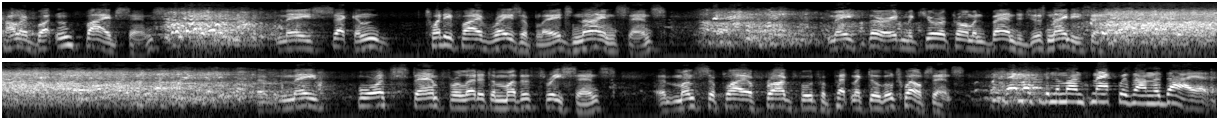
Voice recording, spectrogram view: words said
Collar button, 5 cents. May 2nd, 25 razor blades, 9 cents. May 3rd, Mercurochrome and bandages, 90 cents. Uh, May 4th, stamp for letter to mother, 3 cents. A month's supply of frog food for Pet McDougal, 12 cents. That must have been the month Mac was on the diet.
